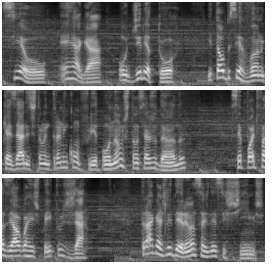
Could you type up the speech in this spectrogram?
CEO, RH ou diretor e está observando que as áreas estão entrando em conflito ou não estão se ajudando, você pode fazer algo a respeito já. Traga as lideranças desses times,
